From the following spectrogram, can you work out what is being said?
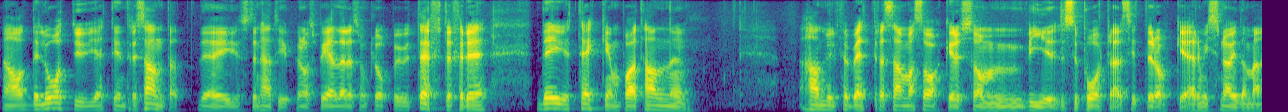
ja, det låter ju jätteintressant att det är just den här typen av spelare som Klopp är ute efter. För det, det är ju ett tecken på att han, eh, han vill förbättra samma saker som vi supportrar sitter och är missnöjda med.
